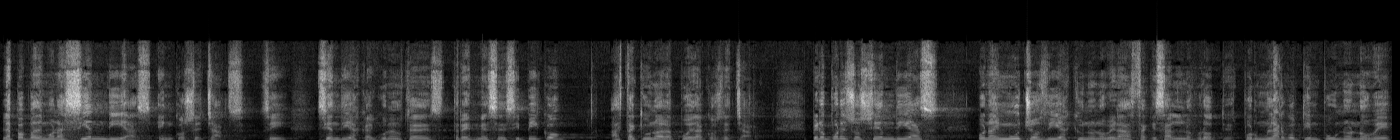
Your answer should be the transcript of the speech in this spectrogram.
la papa demora 100 días en cosecharse. ¿sí? 100 días, calculan ustedes, tres meses y pico, hasta que uno la pueda cosechar. Pero por esos 100 días, bueno, hay muchos días que uno no ve nada hasta que salen los brotes. Por un largo tiempo uno no ve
